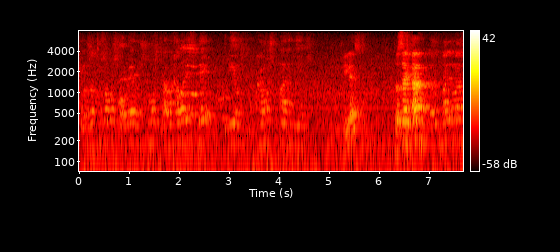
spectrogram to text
que nosotros somos obreros, somos trabajadores de Dios, trabajamos para Dios. ¿Sigues? Entonces ahí están Entonces vale más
